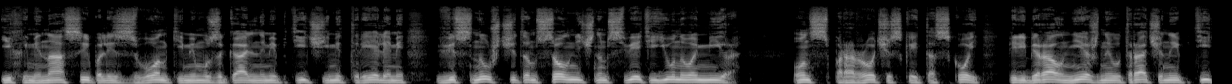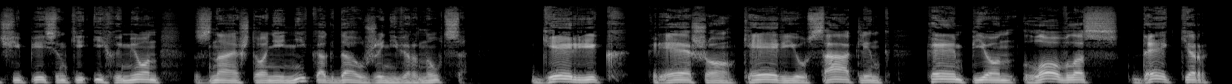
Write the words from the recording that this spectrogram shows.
Их имена сыпались звонкими музыкальными птичьими трелями в веснушчатом солнечном свете юного мира. Он с пророческой тоской перебирал нежные утраченные птичьи песенки их имен, зная, что они никогда уже не вернутся. Геррик, Крешо, Керью, Саклинг, Кэмпион, Ловлас, Деккер.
